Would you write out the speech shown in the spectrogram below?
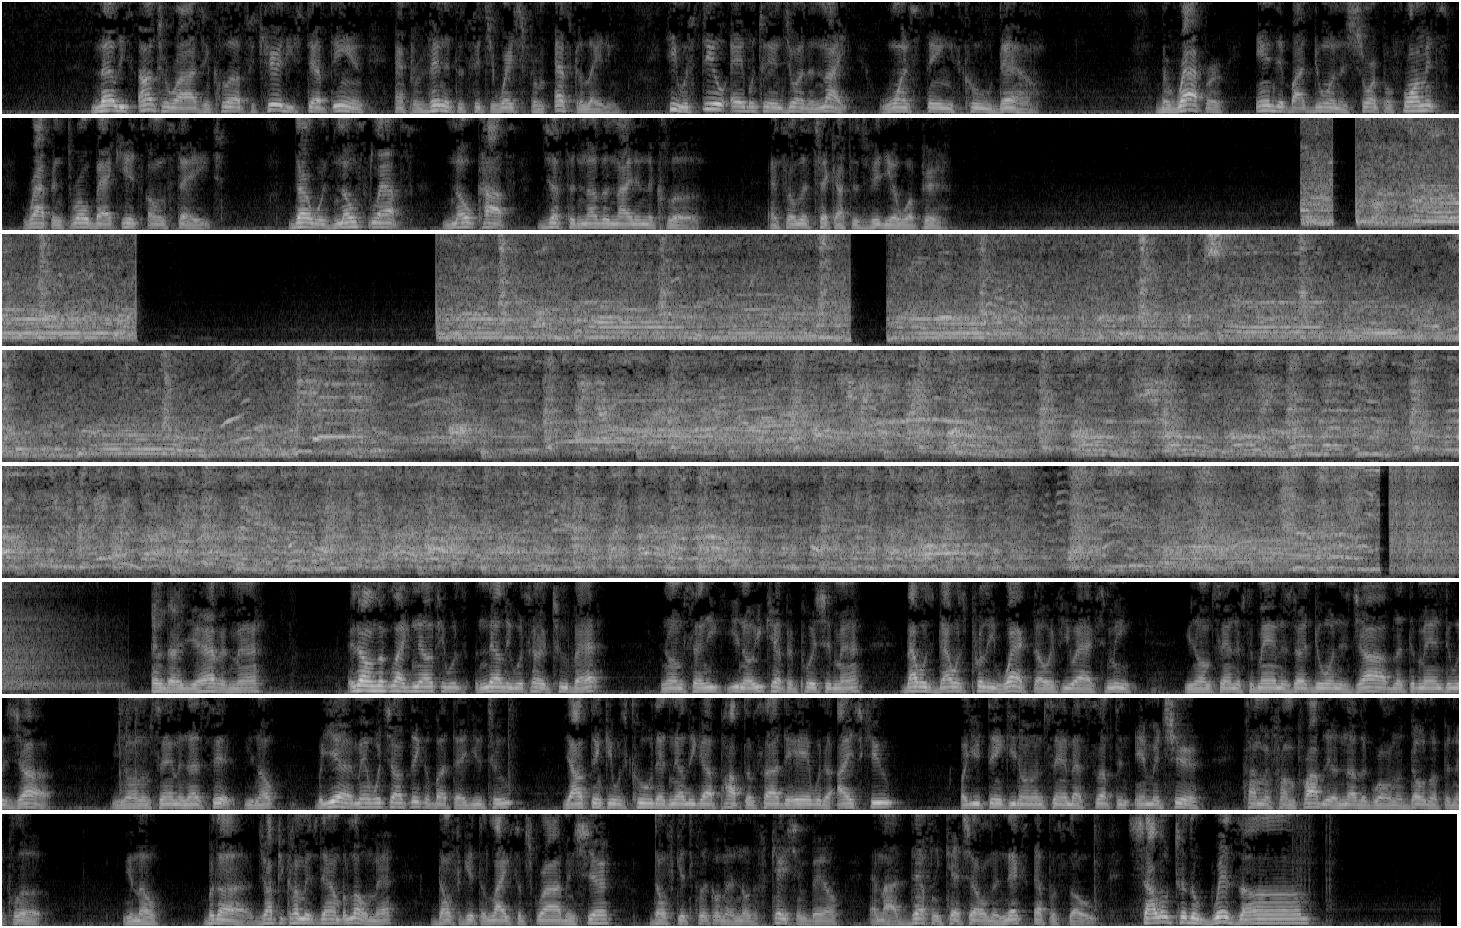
Nelly's entourage and club security stepped in and prevented the situation from escalating. He was still able to enjoy the night once things cooled down. The rapper ended by doing a short performance, rapping throwback hits on stage. There was no slaps, no cops, just another night in the club. And so let's check out this video up here. And there you have it, man. It don't look like Nelly was Nelly was hurt too bad. You know what I'm saying? He, you know, he kept it pushing, man. That was that was pretty whack, though, if you ask me. You know what I'm saying? If the man is there doing his job, let the man do his job. You know what I'm saying? And that's it. You know. But yeah, man, what y'all think about that, YouTube? Y'all think it was cool that Nelly got popped upside the head with an ice cube, or you think you know what I'm saying? That's something immature coming from probably another grown adult up in the club. You know. But uh, drop your comments down below, man. Don't forget to like, subscribe, and share. Don't forget to click on that notification bell. And I'll definitely catch y'all on the next episode. Shallow to the wisdom.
